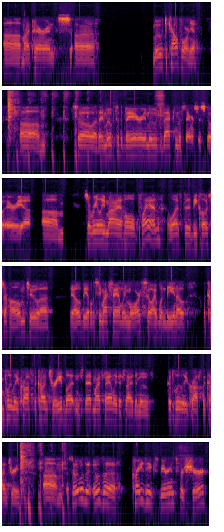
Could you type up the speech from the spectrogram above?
uh, my parents uh, moved to California. Um, so they moved to the Bay Area, moved back into the San Francisco area. Um, so really, my whole plan was to be close to home, to uh, you know, be able to see my family more, so I wouldn't be you know completely across the country. But instead, my family decided to move completely across the country. um, so it was a, it was a crazy experience for sure.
